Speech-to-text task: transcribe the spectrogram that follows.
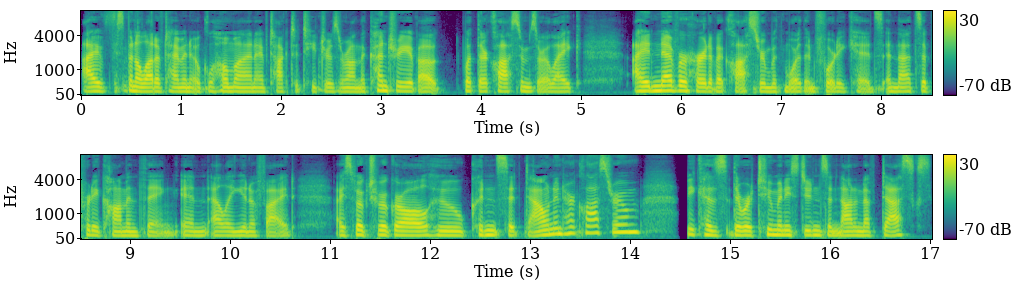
I've spent a lot of time in Oklahoma and I've talked to teachers around the country about what their classrooms are like. I had never heard of a classroom with more than 40 kids, and that's a pretty common thing in LA Unified. I spoke to a girl who couldn't sit down in her classroom because there were too many students and not enough desks.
